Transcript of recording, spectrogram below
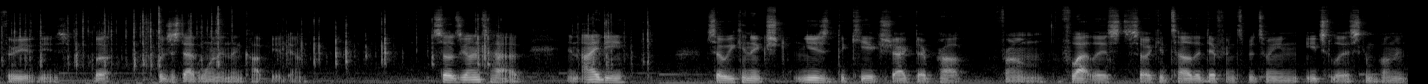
three of these, but we'll just add one and then copy it down. So it's going to have an ID, so we can use the key extractor prop from flat list so it could tell the difference between each list component.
